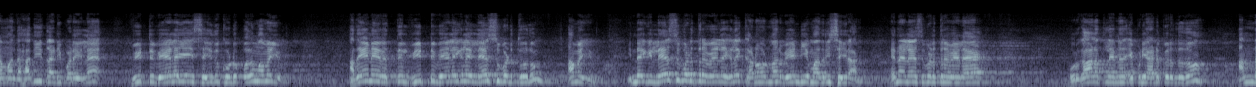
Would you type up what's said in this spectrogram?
நம்ம அந்த ஹதீத் அடிப்படையில் வீட்டு வேலையை செய்து கொடுப்பதும் அமையும். அதே நேரத்தில் வீட்டு வேலைகளை லேசுபடுத்துவதும் அமையும். இன்றைக்கு லேசுபடுத்துகிற வேலைகளை கணவன்மார் வேண்டிய மாதிரி செய்கிறாங்க என்ன லேசுபடுத்துகிற வேலை? ஒரு காலத்தில் என்ன எப்படி அடுப்பு இருந்ததோ அந்த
